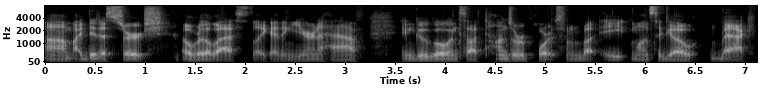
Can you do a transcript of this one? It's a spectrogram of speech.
Um, I did a search over the last like I think year and a half in Google and saw tons of reports from about eight months ago back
